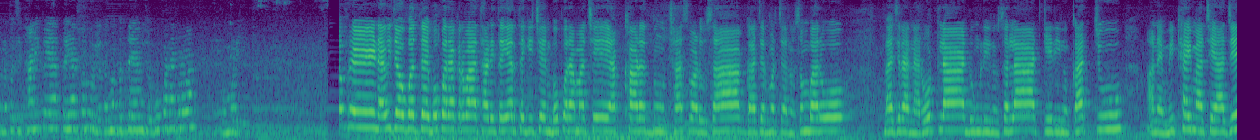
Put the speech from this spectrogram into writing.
અને પછી થાળી તૈયાર તૈયાર કરું એટલે તમે બધા આવી જાઓ બપોરા કરવા તો મળીએ. ફ્રેન્ડ આવી જાઓ બધાય. બપોરા કરવા થાળી તૈયાર થઈ ગઈ છે અને બપોરામાં છે આખા અડદનું છાસવાળું શાક ગાજર મરચાંનો સંભારો બાજરાના રોટલા ડુંગળીનું સલાડ કેરીનું કાચું અને મીઠાઈમાં છે આજે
